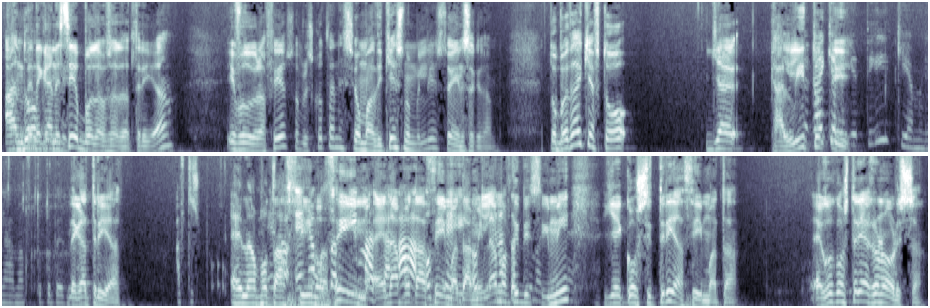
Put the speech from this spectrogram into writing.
Αν Το δεν έκανε απειλεί. τίποτα από αυτά τα τρία, η φωτογραφία σου βρισκόταν σε ομαδικές συνομιλίες στο Instagram. Το παιδάκι αυτό για καλή του. Παιδάκια, τη- για τι ηλικία μιλάμε αυτό το παιδί; 13. Αυτός... Ένα από τα Ένα- ένα θύματα. από τα Θύμα, ένα από Α, τα οκ, θύματα. οκ, Μιλάμε ένα από αυτή τα τη θύματα, στιγμή ναι. για 23 θύματα. Εγώ 23 γνώρισα.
